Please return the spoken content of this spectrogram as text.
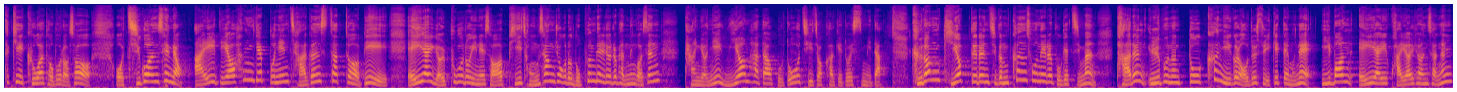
특히 그와 더불어서 어, 직원 3명, 아이디어 한 개뿐인 작은 스타트업이 AI 열풍으로 인해서 비정상적으로 높은 밸류를 받는 것은 당연히 위험하다고도 지적하기도 했습니다. 그런 기업들은 지금 큰 손해를 보겠지만 다른 일부는 또 큰 이익을 얻을 수 있기 때문에 이번 AI 과열 현상은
